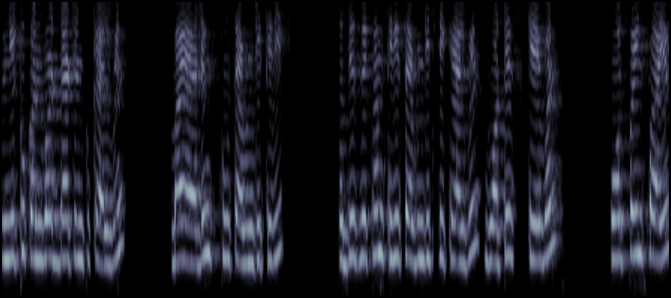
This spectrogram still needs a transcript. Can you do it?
You need to convert that into Kelvin by adding 273. So this becomes 373 Kelvin. What is K1? 4.5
